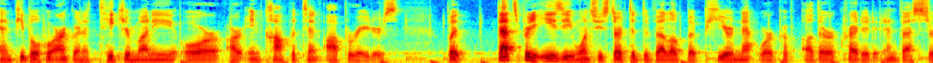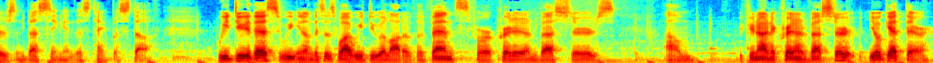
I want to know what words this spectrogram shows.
and people who aren't going to take your money or are incompetent operators. But that's pretty easy once you start to develop a peer network of other accredited investors investing in this type of stuff. We do this. We, you know, this is why we do a lot of events for accredited investors. Um, if you're not an accredited investor, you'll get there,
